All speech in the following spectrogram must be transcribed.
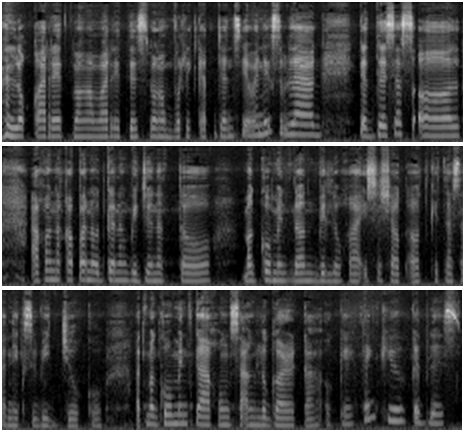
lokaret, mga marites, mga burikat dyan. See you my next vlog. God bless us all. Ako nakapanood ka ng video na to, mag-comment down below ka. Isa shout out kita sa next video ko. At mag-comment ka kung saang lugar ka. Okay? Thank you. God bless.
